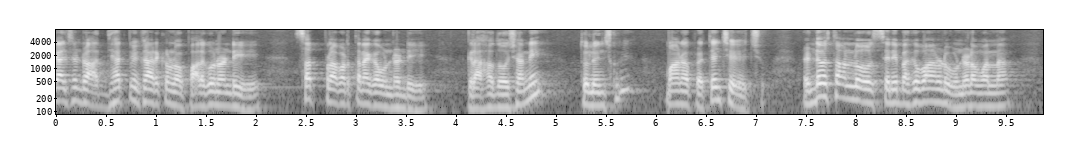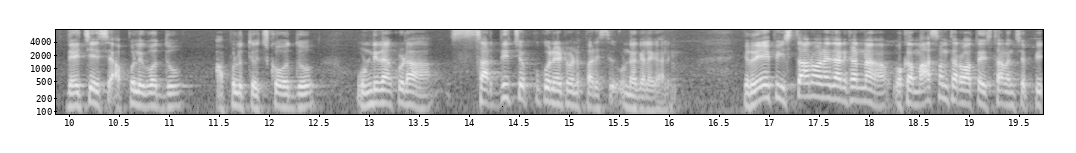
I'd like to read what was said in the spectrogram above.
చేయాల్సిన ఆధ్యాత్మిక కార్యక్రమంలో పాల్గొనండి. సత్ప్రవర్తనగా ఉండండి. గ్రహ దోషాన్ని తొలగించుకుని మానవ ప్రత్యం చేయొచ్చు. రెండవ స్థానంలో శని భగవానుడు ఉండడం వలన దయచేసి అప్పులు ఇవ్వద్దు అప్పులు తెచ్చుకోవద్దు. ఉండినా కూడా సర్ది చెప్పుకునేటువంటి పరిస్థితి ఉండగలగాలి. రేపు ఇస్తాను అనే దానికన్నా ఒక మాసం తర్వాత ఇస్తానని చెప్పి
